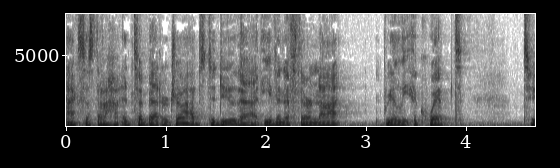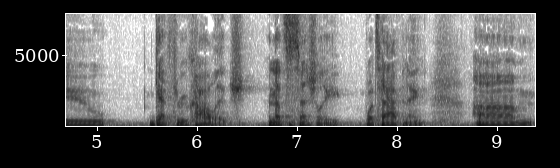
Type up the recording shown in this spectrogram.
access to, to better jobs to do that even if they're not really equipped to get through college and that's essentially what's happening um,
